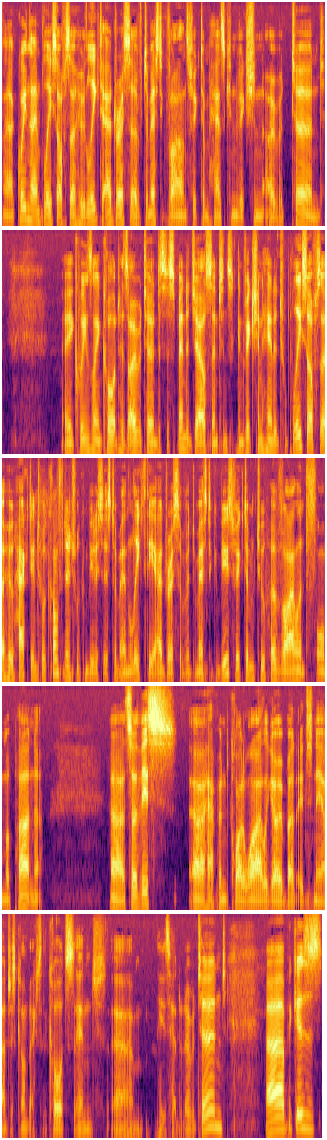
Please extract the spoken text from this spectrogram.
Uh, Queensland police officer who leaked address of domestic violence victim has conviction overturned. A Queensland court has overturned a suspended jail sentence and conviction handed to a police officer who hacked into a confidential computer system and leaked the address of a domestic abuse victim to her violent former partner. Uh, so this uh, happened quite a while ago, but it's now just gone back to the courts, and um, he's had it overturned uh, because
